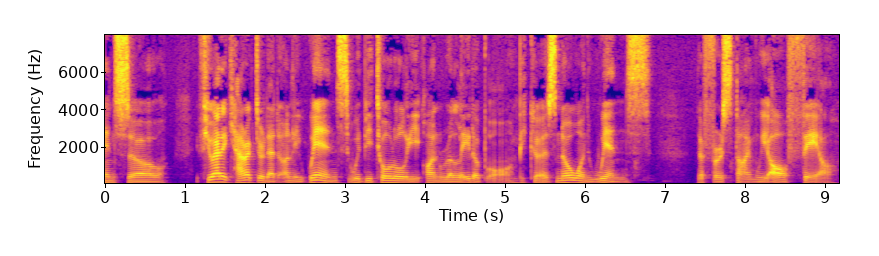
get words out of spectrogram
And so, if you had a character that only wins, would be totally unrelatable because no one wins the first time. We all fail.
